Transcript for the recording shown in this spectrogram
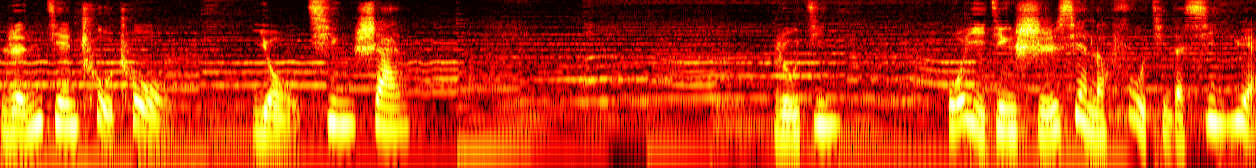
人间处处有青山。”如今，我已经实现了父亲的心愿，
